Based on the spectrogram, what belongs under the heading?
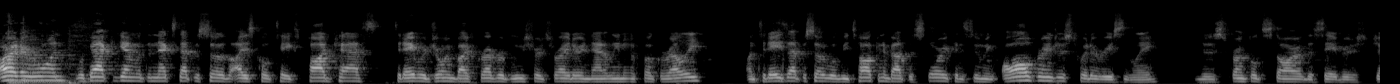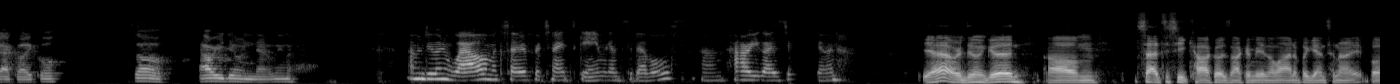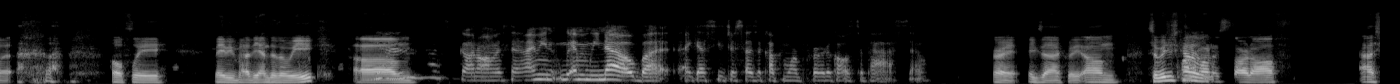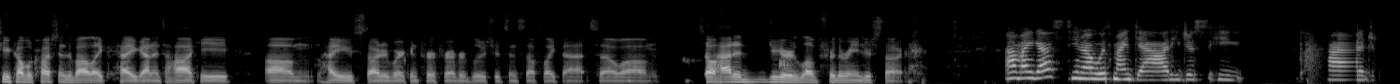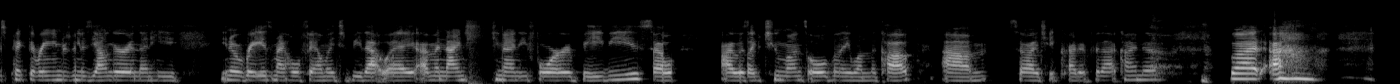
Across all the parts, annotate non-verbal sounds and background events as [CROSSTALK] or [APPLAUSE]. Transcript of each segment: All right, everyone, we're back again with the next episode of the Ice Cold Takes podcast. Today, we're joined by Forever Blue Shirts writer Natalina Focarelli. On today's episode, we'll be talking about the story consuming all of Rangers Twitter recently, the disgruntled star of the Sabres, Jack Eichel. So, how are you doing, Natalina? I'm doing well. I'm excited for tonight's game against the Devils. Um, how are you guys doing? Yeah, we're doing good. Um, sad to see Kakko is not going to be in the lineup again tonight, but [LAUGHS] hopefully, maybe by the end of the week. Yeah, Um, what's going on with him? I mean, I mean, we know, but I guess he just has a couple more protocols to pass. So, right, exactly. Um, so we just kind of Um, want to start off, ask you a couple questions about like how you got into hockey, um, how you started working for Forever Blue Shirts and stuff like that. So, um, so how did your love for the Rangers start? [LAUGHS] um, I guess you know, with my dad, he just he kind of just picked the Rangers when he was younger, and then he, you know, raised my whole family to be that way. I'm a 1994 baby, so I was like two months old when they won the cup. Um, so I take credit for that kind of. [LAUGHS] But um,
